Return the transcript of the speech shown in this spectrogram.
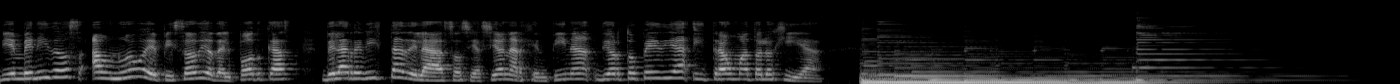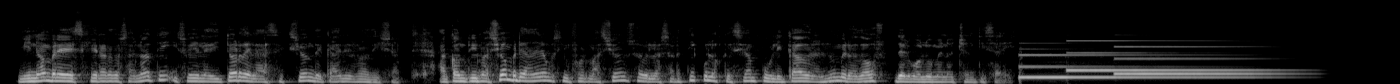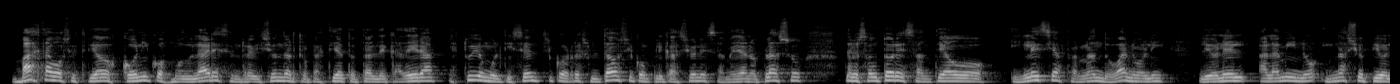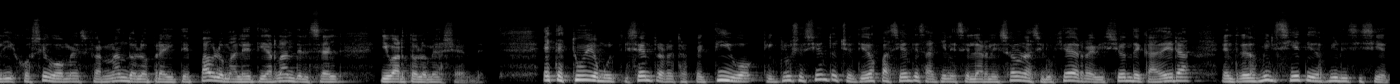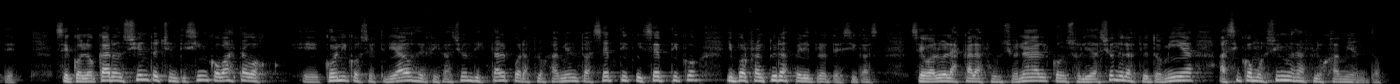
Bienvenidos a un nuevo episodio del podcast de la revista de la Asociación Argentina de Ortopedia y Traumatología. Mi nombre es Gerardo Zanotti y soy el editor de la sección de cadera y rodilla. A continuación brindaremos información sobre los artículos que se han publicado en el número 2 del volumen 86. Vástagos estriados cónicos modulares en revisión de artroplastía total de cadera, estudio multicéntrico, resultados y complicaciones a mediano plazo de los autores Santiago Iglesias, Fernando Banoli, Leonel Alamino, Ignacio Pioli, José Gómez, Fernando Lopreite, Pablo Maletti, Hernán del Cel y Bartolomé Allende. Este estudio multicentro retrospectivo, que incluye 182 pacientes a quienes se le realizó una cirugía de revisión de cadera entre 2007 y 2017, se colocaron 185 vástagos eh, cónicos estriados de fijación distal por aflojamiento aséptico y séptico y por fracturas periprotésicas. Se evaluó la escala funcional, consolidación de la osteotomía, así como signos de aflojamiento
